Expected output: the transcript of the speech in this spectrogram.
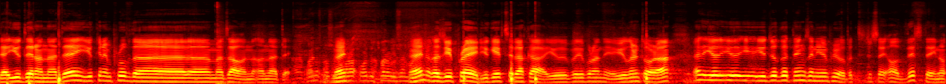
that you did on that day, you can improve the, the mazal on, on that day. Or the, or the Right? Torah, or the Torah Right? Because you prayed, you gave tzedakah, you, you put on the, you learn Torah, and you, you, you, you do good things and you improve. But to just say, oh, this day, no,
